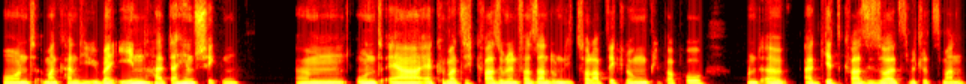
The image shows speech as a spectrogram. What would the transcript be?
und man kann die über ihn halt dahin schicken. Ähm, und er, er kümmert sich quasi um den Versand, um die Zollabwicklung, pipapo, und äh, agiert quasi so als Mittelsmann.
